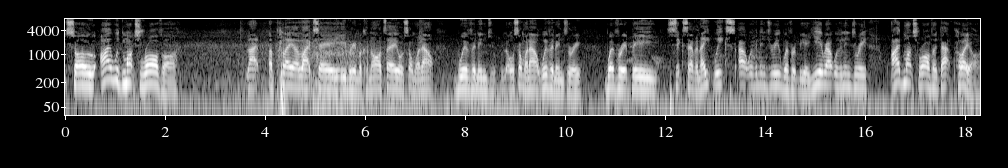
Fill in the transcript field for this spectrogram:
So I would much rather like a player like say Ibrahim Konate or someone out with an injury or someone out with an injury whether it be six, seven, eight weeks out with an injury, whether it be a year out with an injury, I'd much rather that player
